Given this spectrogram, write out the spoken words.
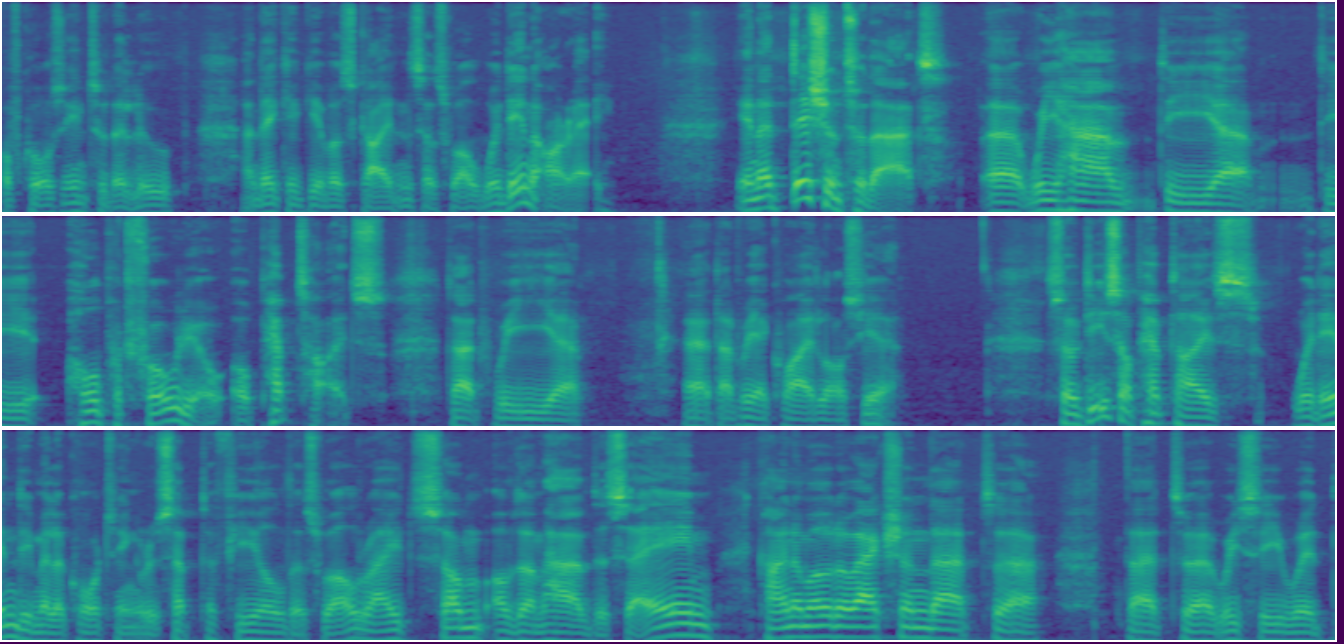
of course, into the loop, and they can give us guidance as well within RA. In addition to that, uh, we have the, uh, the whole portfolio of peptides that we, uh, that we acquired last year. So these are peptides within the melanocortin receptor field as well, right? Some of them have the same kind of mode of action that, uh, that uh, we see with,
